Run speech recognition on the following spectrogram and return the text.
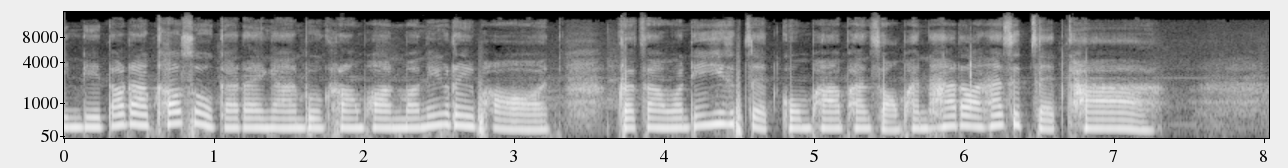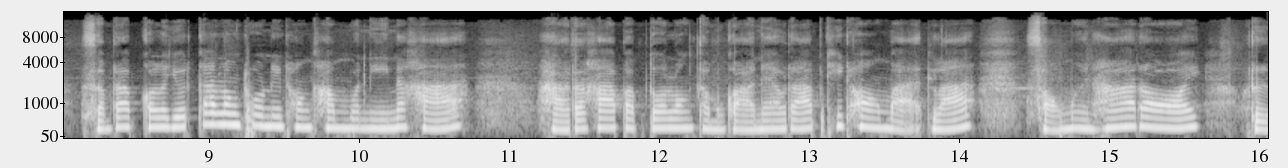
ินดีต้อนรับเข้าสู่การรายงานบุญครองพร Morning Report ประจำวันที่ 27 กุมภาพันธ์ 2557 ค่ะ สำหรับกลยุทธ์การลงทุนในทองคำวันนี้นะคะ หาราคาปรับตัวลงต่ำกว่าแนวรับที่ทองบาทละ 2,500 หรือ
